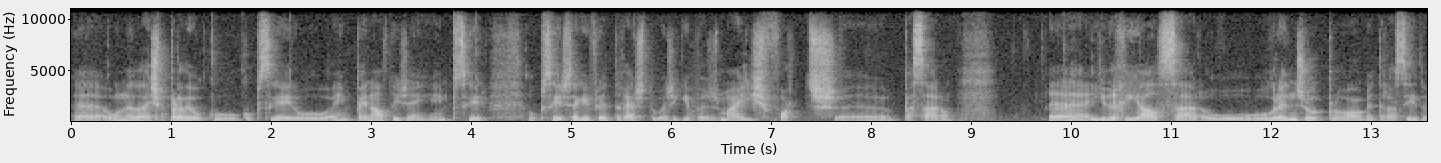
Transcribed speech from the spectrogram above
Uh, o Nadais perdeu com, com o Pessegueiro em penaltis, em, em Pessegueiro. O Pessegueiro segue em frente, de resto, as equipas mais fortes passaram. Uh, e de realçar o, o, grande jogo provavelmente terá sido,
